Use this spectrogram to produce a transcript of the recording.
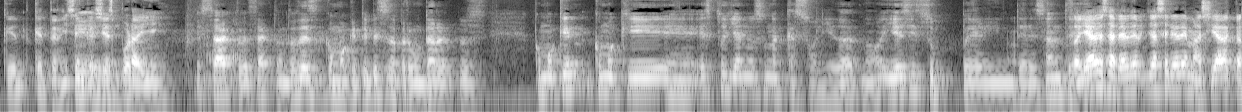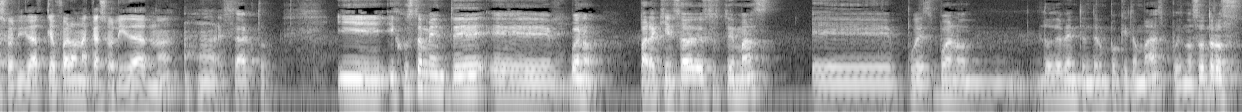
que, que te dicen que, sí es por ahí. Exacto, exacto. Entonces como que te empiezas a preguntar, pues, como que, como que esto ya no es una casualidad, ¿no? Y es súper interesante. O sea, ya sería, ya sería demasiada casualidad que fuera una casualidad, ¿no? Ajá, exacto. Y, y justamente, eh, bueno, para quien sabe de estos temas, eh, pues bueno, lo debe entender un poquito más. Pues nosotros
